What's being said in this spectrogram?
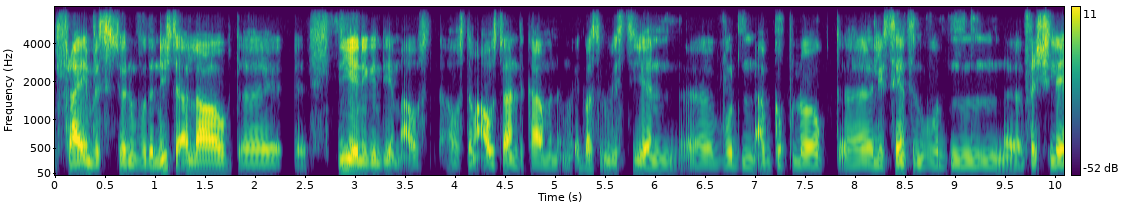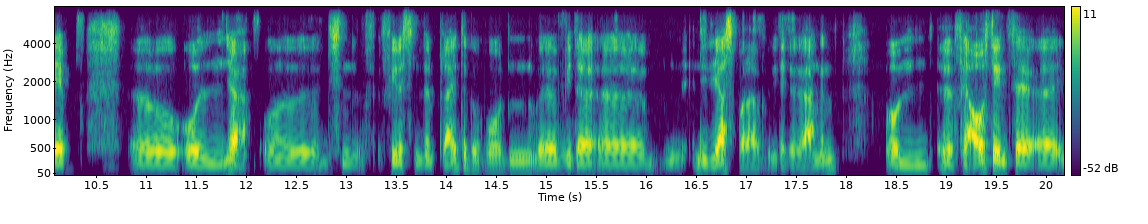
freie Investitionen wurden nicht erlaubt. Äh, diejenigen, die aus, aus dem Ausland kamen, um etwas zu investieren, äh, wurden abgeblockt, äh, Lizenzen wurden äh, verschleppt äh, und ja, sind, viele sind dann pleite geworden, wieder in die Diaspora wieder gegangen. Und für ausländische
